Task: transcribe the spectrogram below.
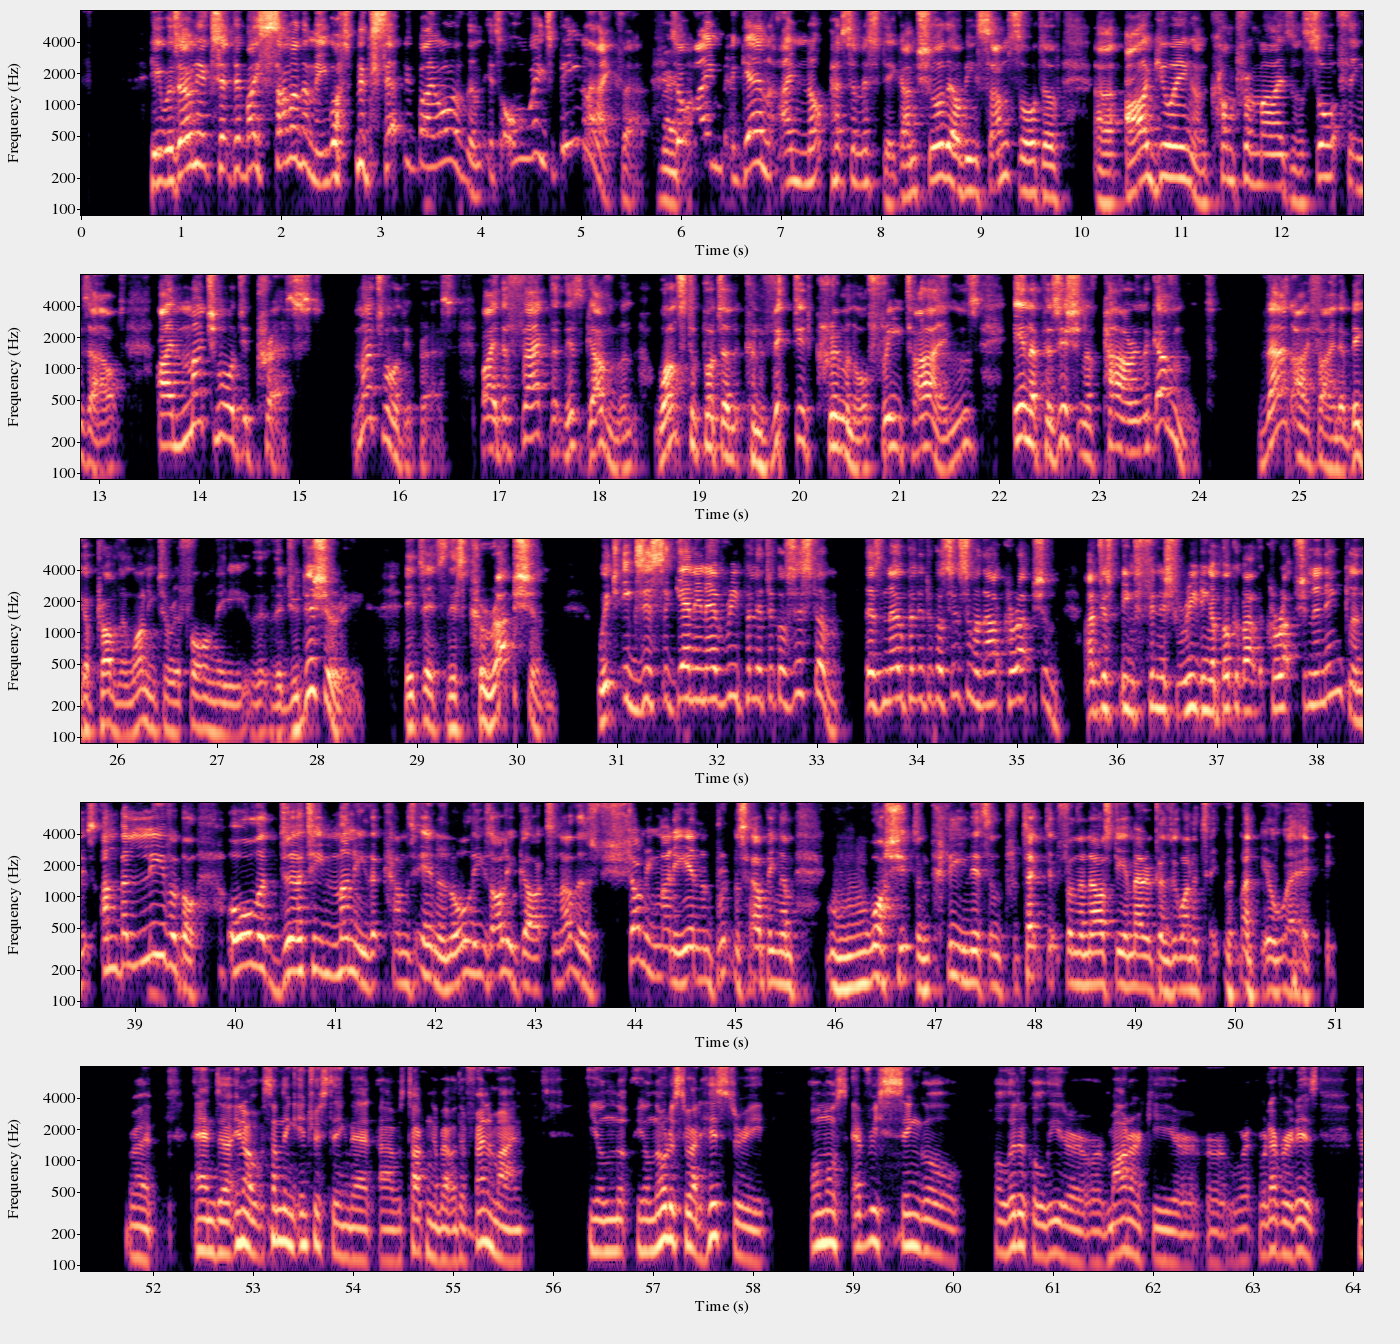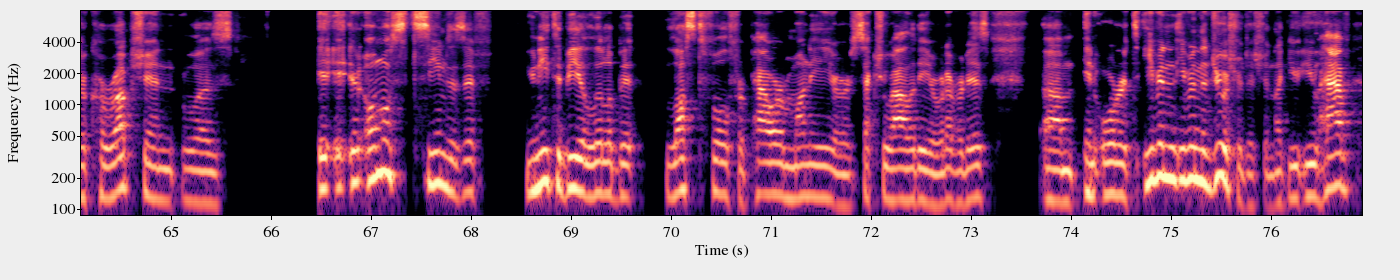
He was only accepted by some of them. He wasn't accepted by all of them. It's always been like that. Right. So I'm again, I'm not pessimistic. I'm sure there'll be some sort of uh, arguing and compromise and sort things out. I'm much more depressed, much more depressed by the fact that this government wants to put a convicted criminal three times in a position of power in the government. That I find a bigger problem than wanting to reform the, the, the judiciary. It's, it's this corruption which exists again in every political system. There's no political system without corruption. I've just been finished reading a book about the corruption in England. It's unbelievable. All the dirty money that comes in, and all these oligarchs and others shoving money in, and Britain's helping them wash it and clean it and protect it from the nasty Americans who want to take the money away. Right, and uh, you know something interesting that I was talking about with a friend of mine. You'll no- you'll notice throughout history, almost every single political leader or monarchy or or whatever it is, their corruption was. It, it almost seems as if you need to be a little bit lustful for power, money, or sexuality, or whatever it is, um, in order to even even the Jewish tradition. Like you you have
